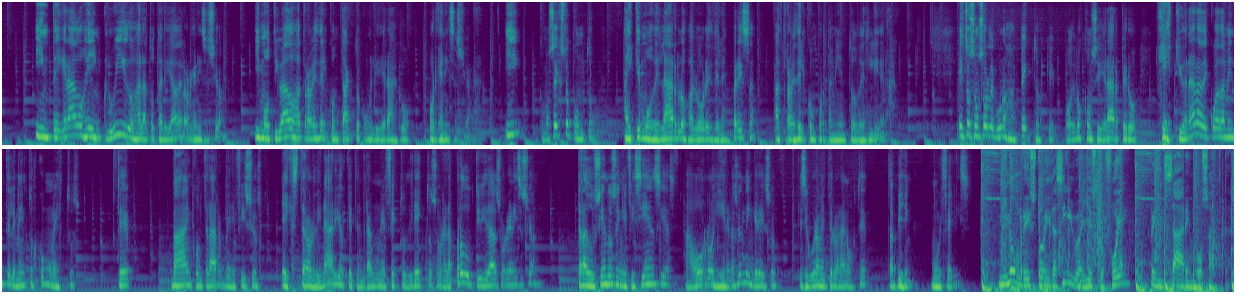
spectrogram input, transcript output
integrados e incluidos a la totalidad de la organización y motivados a través del contacto con el liderazgo organizacional. Y, como sexto punto, hay que modelar los valores de la empresa a través del comportamiento del liderazgo. Estos son solo algunos aspectos que podemos considerar, pero gestionar adecuadamente elementos como estos, usted va a encontrar beneficios extraordinarios que tendrán un efecto directo sobre la productividad de su organización, traduciéndose en eficiencias, ahorros y generación de ingresos que seguramente lo harán a usted también muy feliz. Mi nombre es Tony da Silva y esto fue Pensar en voz alta.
